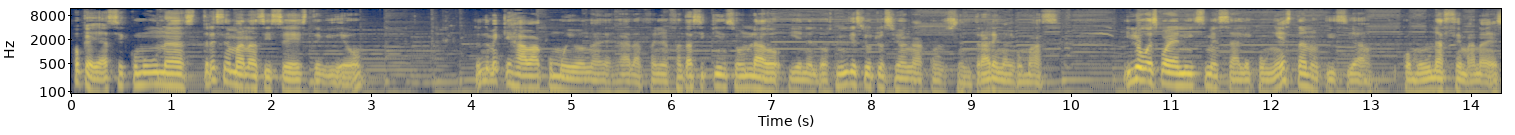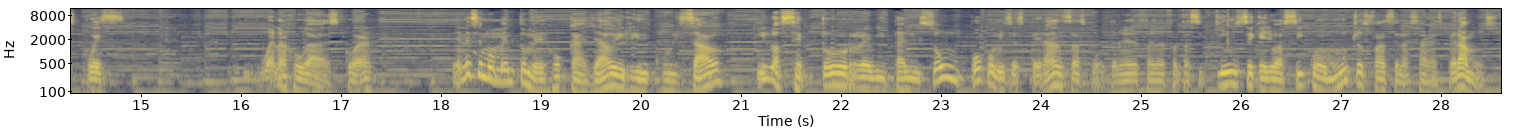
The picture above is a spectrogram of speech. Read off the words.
Ok, hace como unas 3 semanas hice este video donde me quejaba cómo iban a dejar a Final Fantasy XV a un lado y en el 2018 se iban a concentrar en algo más. Y luego Square Enix me sale con esta noticia como una semana después. Buena jugada Square. En ese momento me dejó callado y ridiculizado y lo aceptó, revitalizó un poco mis esperanzas por tener el Final Fantasy XV que yo así como muchos fans de la saga esperamos.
